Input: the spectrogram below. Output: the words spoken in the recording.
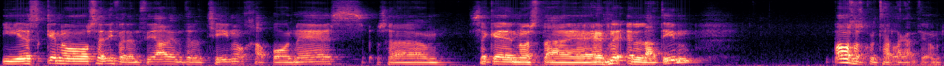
Y es que no sé diferenciar entre el chino, japonés, o sea, sé que no está en, en latín. Vamos a escuchar la canción.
